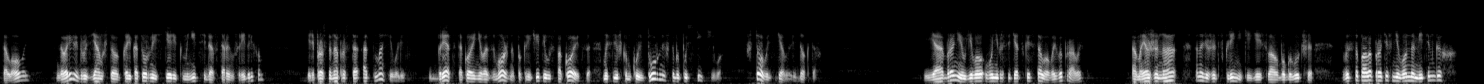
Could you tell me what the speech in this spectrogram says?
столовой? Говорили друзьям, что карикатурный истерик мнит себя вторым Фридрихом? Или просто-напросто отмахивались? Бред, такое невозможно, покричит и успокоится. Мы слишком культурны, чтобы пустить его. Что вы сделали, доктор? Я бронил его в университетской столовой, вы правы. А моя жена, она лежит в клинике, ей, слава богу, лучше, выступала против него на митингах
